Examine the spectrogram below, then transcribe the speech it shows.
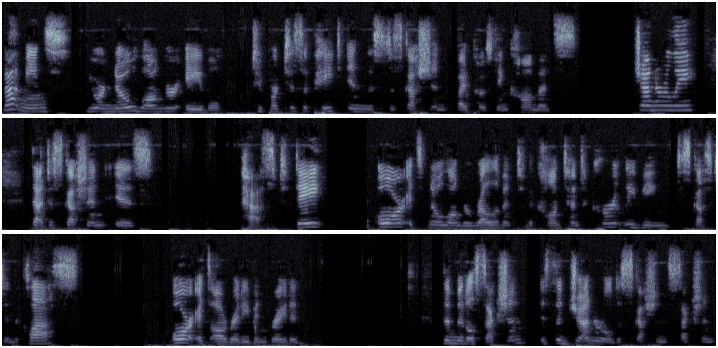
That means you are no longer able to participate in this discussion by posting comments. Generally, that discussion is past date, or it's no longer relevant to the content currently being discussed in the class, or it's already been graded. The middle section is the general discussion section.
